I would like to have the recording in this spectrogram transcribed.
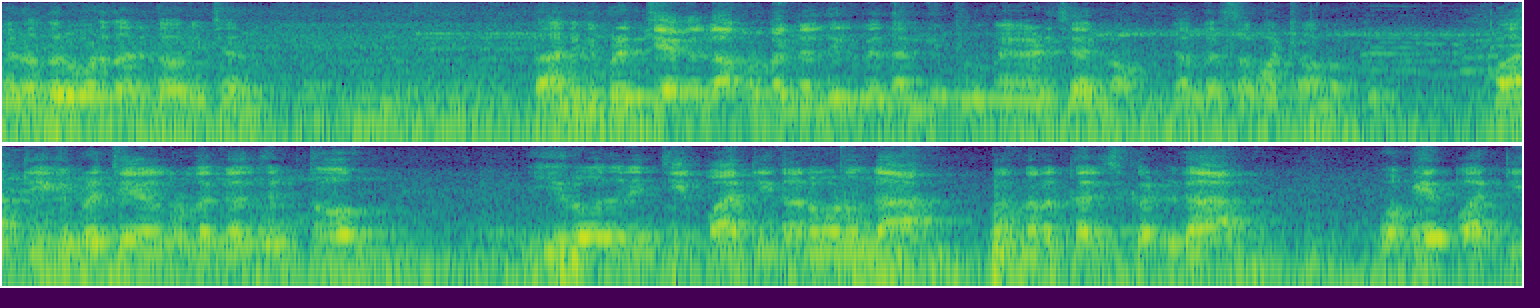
మీరందరూ కూడా దాన్ని గమనించారు. దానికి ప్రత్యేకంగా కృతజ్ఞతలు తెలిపేదానికి ఇప్పుడు మేము ఏడు చేరినాం అందరి సమక్షంలో. పార్టీకి ప్రత్యేక కృతజ్ఞతలు తెలుపుతూ ఈ రోజు నుంచి పార్టీకి అనుగుణంగా అందరం కలిసికట్టుగా ఒకే పార్టీ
